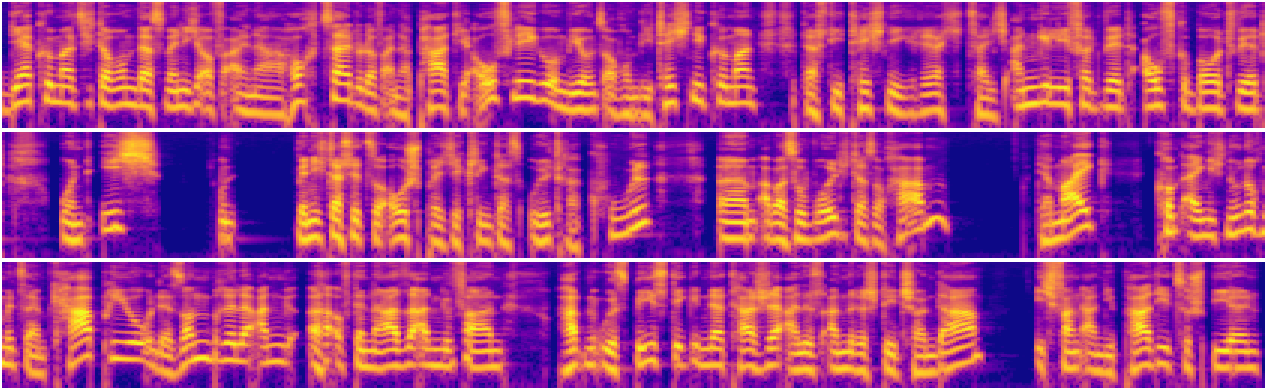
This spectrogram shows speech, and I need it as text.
Der kümmert sich darum, dass wenn ich auf einer Hochzeit oder auf einer Party auflege und wir uns auch um die Technik kümmern, dass die Technik rechtzeitig angeliefert wird, aufgebaut wird und ich, und wenn ich das jetzt so ausspreche, klingt das ultra cool, ähm, aber so wollte ich das auch haben. Der Mike kommt eigentlich nur noch mit seinem Cabrio und der Sonnenbrille an, äh, auf der Nase angefahren, hat einen USB-Stick in der Tasche, alles andere steht schon da ich fange an, die Party zu spielen.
